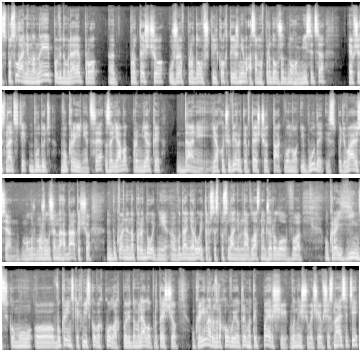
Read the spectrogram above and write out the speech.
з посиланням на неї повідомляє про, е, про те, що уже впродовж кількох тижнів, а саме впродовж одного місяця, F-16 будуть в Україні. Це заява прем'єрки Данії. Я хочу вірити в те, що так воно і буде, і сподіваюся, можу лише нагадати, що буквально напередодні е, видання Reuters з посиланням на власне джерело в українському в українських військових колах повідомляло про те, що Україна розраховує отримати перші винищувачі F-16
